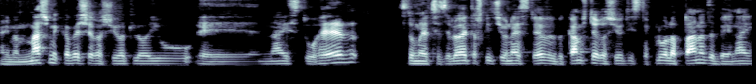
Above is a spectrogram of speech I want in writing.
אני ממש מקווה שרשויות לא יהיו uh, nice to have. זאת אומרת שזה לא יהיה תפקיד שהוא nice to have ובכמה שתי רשויות יסתכלו על הפן הזה בעיניי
